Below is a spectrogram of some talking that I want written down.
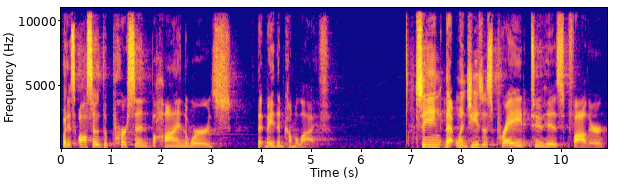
But it's also the person behind the words that made them come alive. Seeing that when Jesus prayed to his Father,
